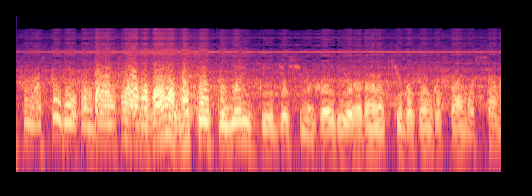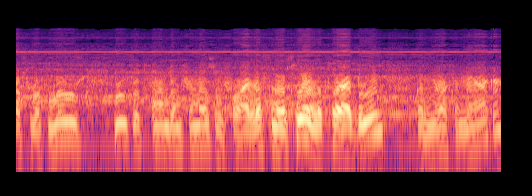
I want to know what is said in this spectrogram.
from our studios in downtown Havana, this is the Wednesday edition of Radio Havana, Cuba's English language service with news, music, and information for our listeners here in the Caribbean, in North America,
